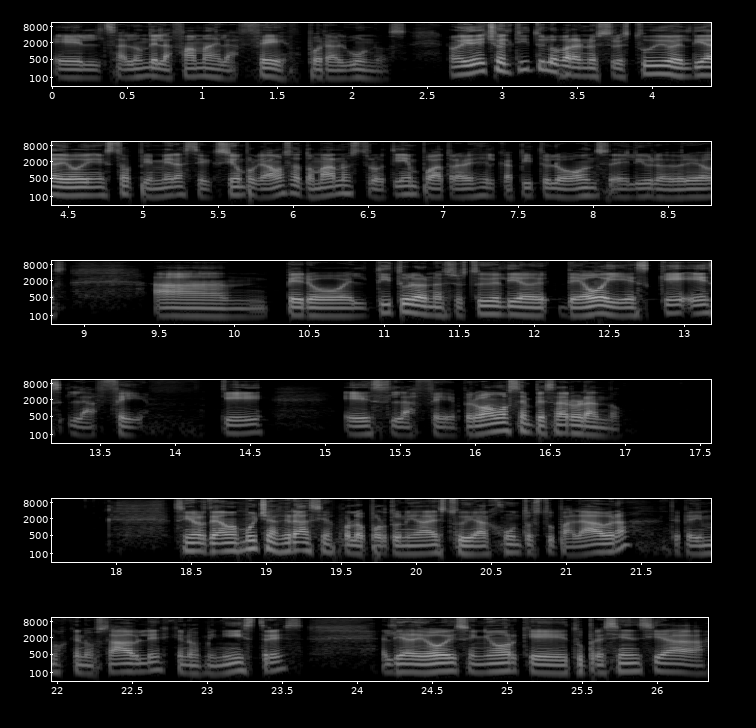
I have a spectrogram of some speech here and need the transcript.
el Salón de la Fama de la Fe por algunos. ¿no? Y de hecho el título para nuestro estudio del día de hoy en esta primera sección, porque vamos a tomar nuestro tiempo a través del capítulo 11 del libro de Hebreos, pero el título de nuestro estudio del día de hoy es ¿Qué es la fe? ¿Qué es la fe? Pero vamos a empezar orando. Señor, te damos muchas gracias por la oportunidad de estudiar juntos tu palabra. Te pedimos que nos hables, que nos ministres. El día de hoy, Señor, que tu presencia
